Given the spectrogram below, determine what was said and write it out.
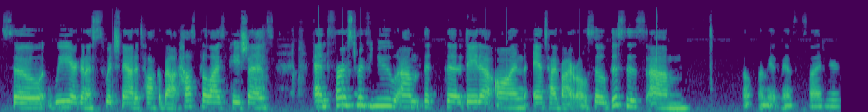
So we are going to switch now to talk about hospitalized patients and first review um, the, the data on antivirals. So this is um, Oh, let me advance the slide here.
